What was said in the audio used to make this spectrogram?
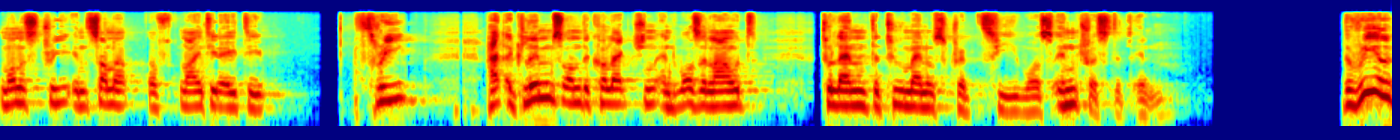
monastery in summer of 1983, had a glimpse on the collection and was allowed to lend the two manuscripts he was interested in. The real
